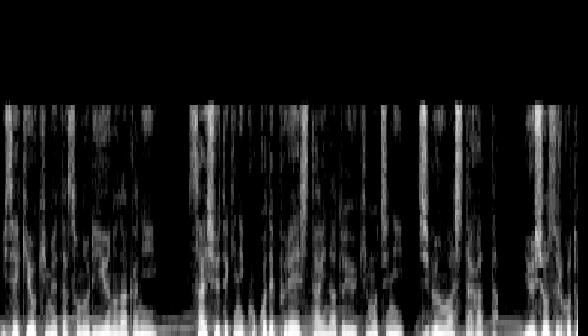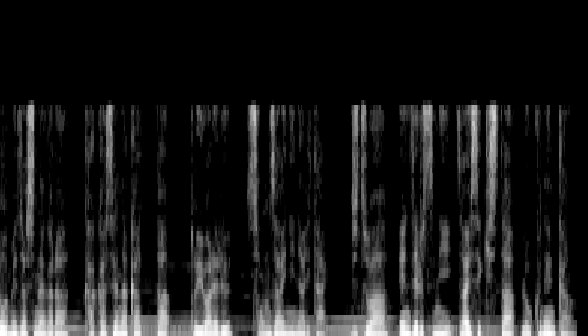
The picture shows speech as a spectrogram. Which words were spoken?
移籍を決めたその理由の中に、最終的にここでプレーしたいなという気持ちに自分は従った。優勝することを目指しながら欠かせなかったと言われる存在になりたい。実はエンゼルスに在籍した6年間、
